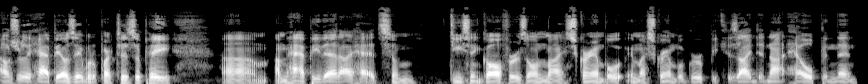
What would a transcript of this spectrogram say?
I was really happy I was able to participate. Um, I'm happy that I had some decent golfers on my scramble in my scramble group because I did not help, and then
